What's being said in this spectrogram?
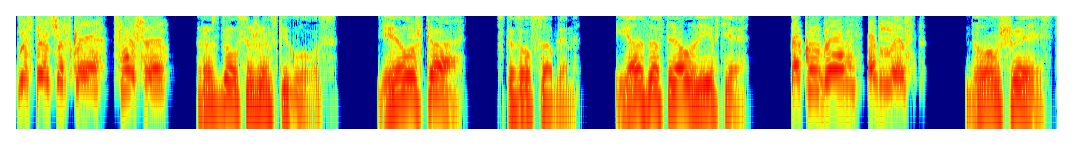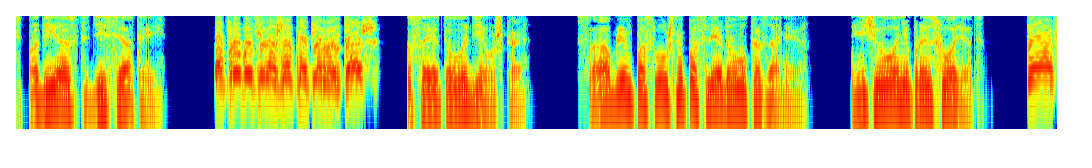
«Диспетчерская, слушаю», — раздался женский голос. «Девушка!» — сказал Саблин. «Я застрял в лифте». «Какой дом? Подъезд?» «Дом шесть, подъезд десятый». «Попробуйте нажать на первый этаж», — посоветовала девушка. Саблин послушно последовал указанию. «Ничего не происходит». «Так,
